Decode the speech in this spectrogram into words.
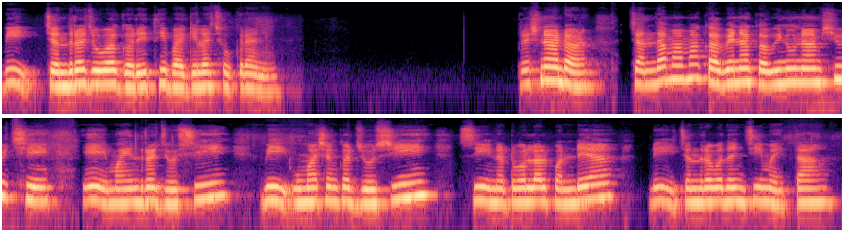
બી, ચંદ્ર જોવા ઘરેથી ભાગેલા છોકરાની. પ્રશ્ન અઢાર. ચંદામામા કાવ્યના કવિનું નામ શું છે? A Mahendra Joshi, B Umashankar Joshi, C Natwarlal Pandya, D Chandravadanji Mehta.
